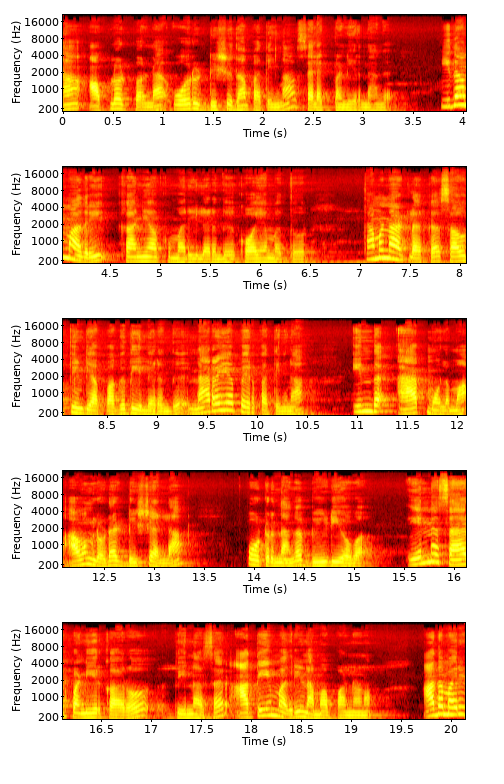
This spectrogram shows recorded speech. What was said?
நான் அப்லோட் பண்ண ஒரு டிஷ்ஷு தான் பார்த்திங்கன்னா செலக்ட் பண்ணியிருந்தாங்க. இதே மாதிரி கன்னியாகுமரியிலேருந்து கோயம்புத்தூர் தமிழ்நாட்டில் இருக்க சவுத் இந்தியா பகுதியிலேருந்து நிறைய பேர் பார்த்திங்கன்னா இந்த ஆப் மூலமாக அவங்களோட டிஷ்ஷெல்லாம் போட்டிருந்தாங்க வீடியோவாக என்ன சார் பண்ணியிருக்காரோ தீனா சார் அதே மாதிரி நம்ம பண்ணணும். அதை மாதிரி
